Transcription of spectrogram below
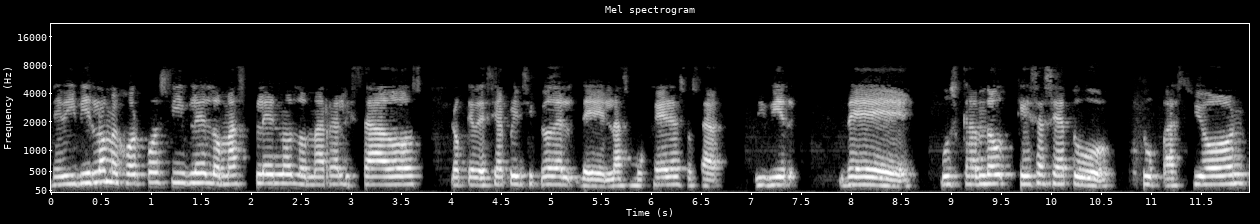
de vivir lo mejor posible, lo más plenos, lo más realizados, lo que decía al principio de, de las mujeres, o sea, vivir de buscando que esa sea tu, tu pasión,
